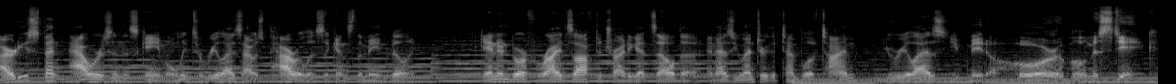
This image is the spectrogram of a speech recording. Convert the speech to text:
I already spent hours in this game only to realize I was powerless against the main villain. Ganondorf rides off to try to get Zelda, and as you enter the Temple of Time, you realize you've made a horrible mistake.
